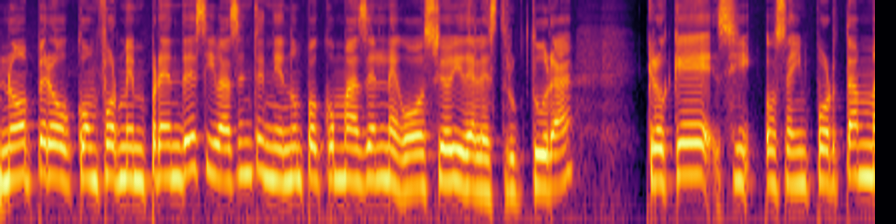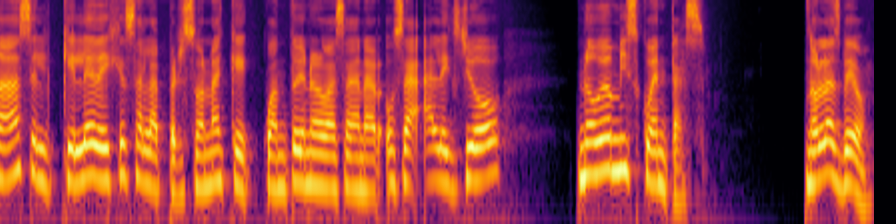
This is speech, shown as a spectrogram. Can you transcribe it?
No, pero conforme emprendes y vas entendiendo un poco más del negocio y de la estructura, creo que sí, o sea, importa más el que le dejes a la persona que cuánto dinero vas a ganar. O sea, Alex, yo no veo mis cuentas. No las veo.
